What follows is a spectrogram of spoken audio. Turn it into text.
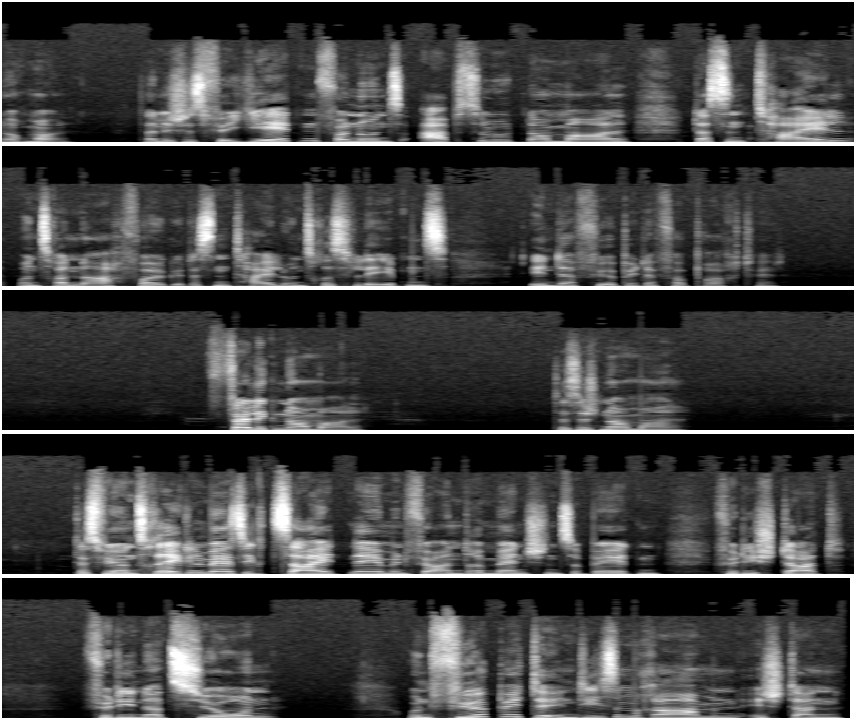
Nochmal, dann ist es für jeden von uns absolut normal, dass ein Teil unserer Nachfolge, dass ein Teil unseres Lebens in der Fürbitte verbracht wird. Völlig normal. Das ist normal. Dass wir uns regelmäßig Zeit nehmen, für andere Menschen zu beten, für die Stadt, für die Nation. Und Fürbitte in diesem Rahmen ist dann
